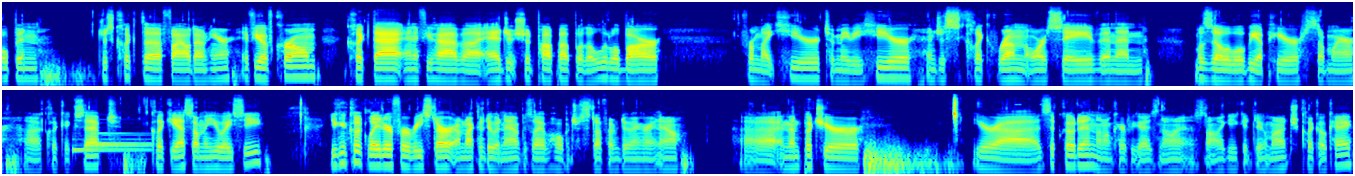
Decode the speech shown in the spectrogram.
open. Just click the file down here. If you have Chrome, click that. And if you have uh, Edge, it should pop up with a little bar from like here to maybe here and just click run or save and then Mozilla will be up here somewhere. Uh, click accept, click yes on the UAC. You can click later for a restart. I'm not going to do it now because I have a whole bunch of stuff I'm doing right now. Uh, and then put your your uh, zip code in. I don't care if you guys know it. It's not like you could do much. Click OK.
